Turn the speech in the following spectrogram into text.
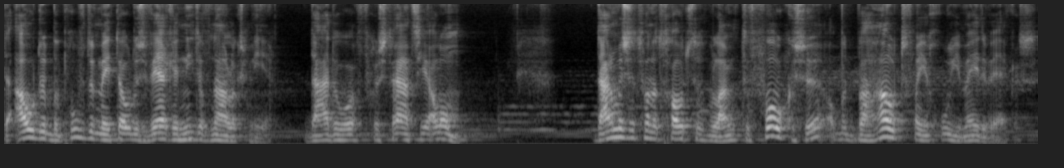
De oude beproefde methodes werken niet of nauwelijks meer. Daardoor frustratie alom. Daarom is het van het grootste belang te focussen op het behoud van je goede medewerkers.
